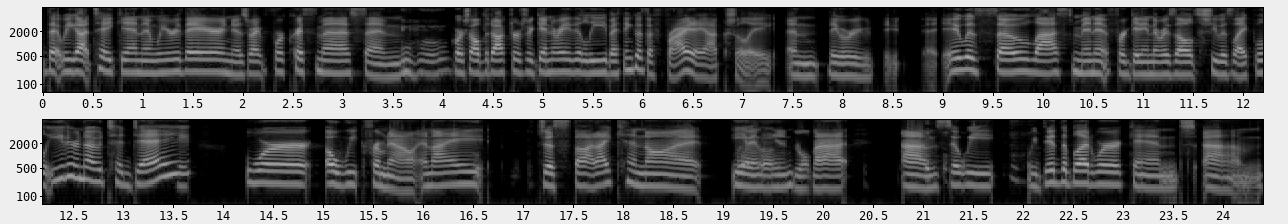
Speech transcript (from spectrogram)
that we got taken and we were there and it was right before Christmas and mm-hmm. of course all the doctors were getting ready to leave. I think it was a Friday actually. And they were it was so last minute for getting the results. She was like, "We'll either know today or a week from now." And I just thought I cannot even uh-uh. handle that. Um, so we we did the blood work and um,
